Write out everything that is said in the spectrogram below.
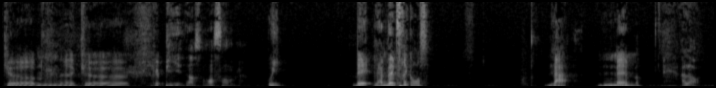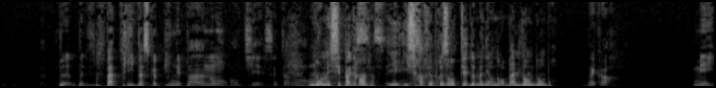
que. hum, que Que pi dans son ensemble. oui. Mais la même fréquence. La même. Alors, pas pi, parce que pi n'est pas un nombre entier. C'est un nombre. Non, mais c'est pas grave. Il, il sera représenté de manière normale dans le nombre. D'accord. Mais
